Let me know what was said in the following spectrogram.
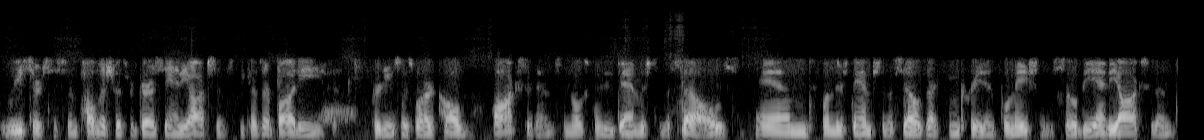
research that's been published with regards to antioxidants because our body produces what are called oxidants, and those can do damage to the cells. And when there's damage to the cells, that can create inflammation. So the antioxidants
